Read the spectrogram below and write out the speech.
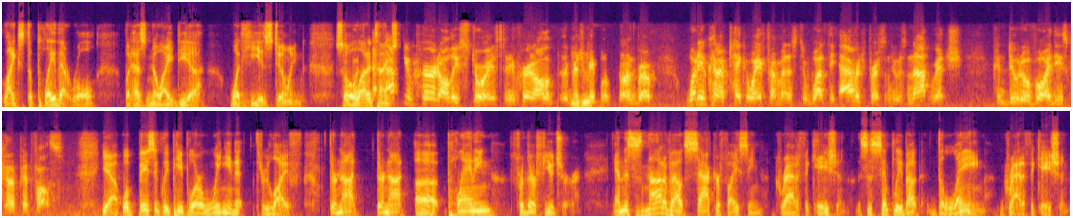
likes to play that role but has no idea what he is doing. So a lot of times, after you've heard all these stories, and you've heard all the, the rich Mhm. people who've gone broke, what do you kind of take away from it as to what the average person who is not rich can do to avoid these kind of pitfalls? yeah, well, basically, people are winging it through life. They're not they're not uh, planning for their future. And this is not about sacrificing gratification. This is simply about delaying gratification.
